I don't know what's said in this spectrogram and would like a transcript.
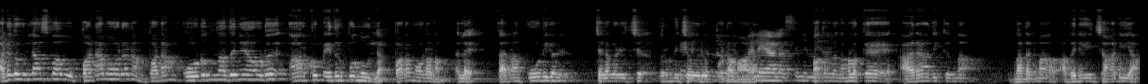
അടുത്ത ഉല്ലാസ് ബാബു പടം ഓടണം. പടം ഓടുന്നതിനോട് ആർക്കും എതിർപ്പൊന്നുമില്ല. പടം ഓടണം അല്ലെ? കാരണം കോടികൾ ചെലവഴിച്ച് നിർമ്മിച്ച ഒരു പടമാണ്. മാത്രമല്ല നമ്മളൊക്കെ ആരാധിക്കുന്ന നടന്മാർ അഭിനയിച്ചാടിയ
